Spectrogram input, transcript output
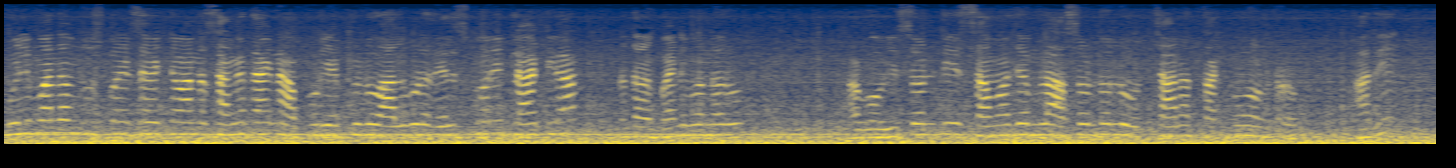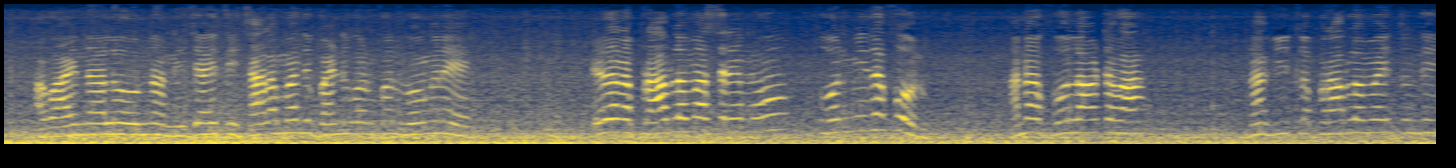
కూలి మందం చూసుకొని ఇట్లా అన్న సంగతి ఆయన అప్పుడు చెప్పిండు వాళ్ళు కూడా తెలుసుకొని క్లారిటీగా అంత బండి కొన్నారు. అగో ఇసొంటి సమాజంలో అసొంటి వాళ్ళు చాలా తక్కువ ఉంటారు. అది అవి ఆయనలో ఉన్న నిజాయితీ. చాలామంది బండి కొనుక్కొని పోగానే ఏదైనా ప్రాబ్లం వస్తేనేమో ఫోన్ మీద ఫోన్. అన్న ఫోన్ లావటవా నాకు ఇట్లా ప్రాబ్లం అవుతుంది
